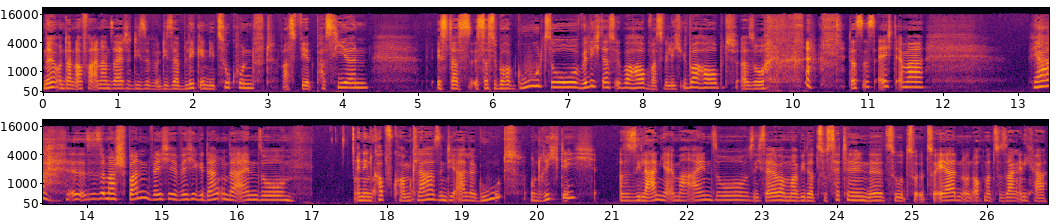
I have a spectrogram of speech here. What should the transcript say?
Ne? Und dann auf der anderen Seite diese, dieser Blick in die Zukunft. Was wird passieren? Ist das, ist das überhaupt gut so? Will ich das überhaupt? Was will ich überhaupt? Also, das ist echt immer, ja, es ist immer spannend, welche, welche Gedanken da einen so in den Kopf kommen. Klar sind die alle gut und richtig. Also sie laden ja immer ein, so sich selber mal wieder zu setteln, ne, zu, zu, zu erden und auch mal zu sagen, Annika,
